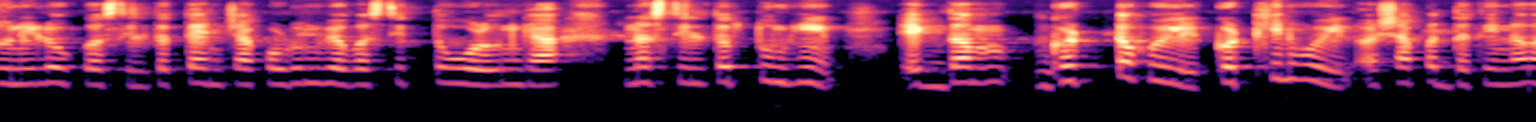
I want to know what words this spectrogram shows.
जुनी लोक असतील तर त्यांच्याकडून व्यवस्थित तो वळून घ्या. नसतील तर तुम्ही एकदम घट्ट होईल कठीण होईल अशा पद्धतीनं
